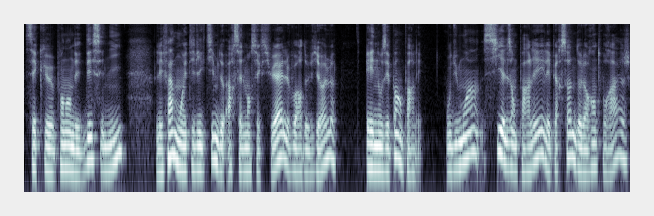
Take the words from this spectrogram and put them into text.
c'est que pendant des décennies, les femmes ont été victimes de harcèlement sexuel, voire de viol, et n'osaient pas en parler. Ou du moins, si elles en parlaient, les personnes de leur entourage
